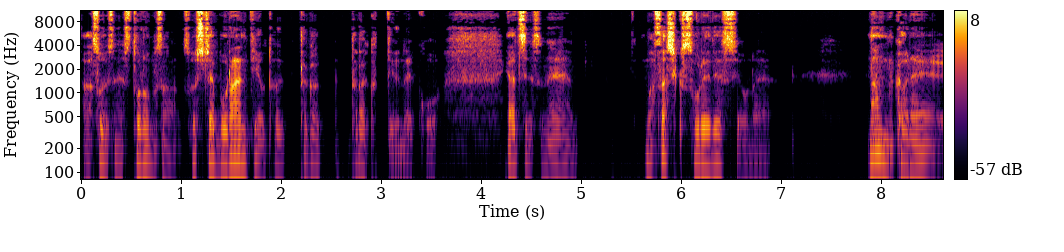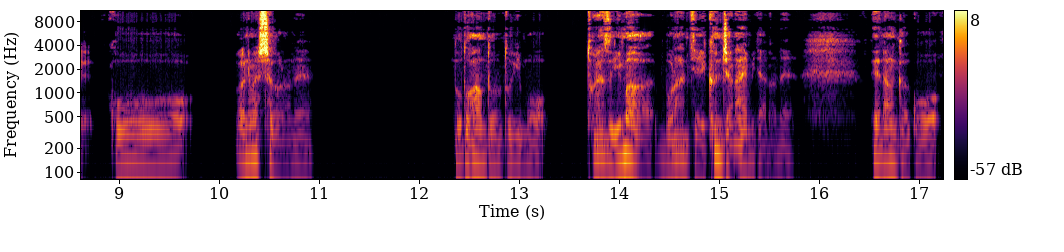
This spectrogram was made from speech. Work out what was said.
あ、そうですね、ストロムさん、そしてボランティアを叩くっていうね、こう、やつですね。まさしくそれですよね。なんかね、こう、ありましたからね。能登半島の時も、とりあえず今、ボランティア行くんじゃないみたいなね。で、なんかこ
